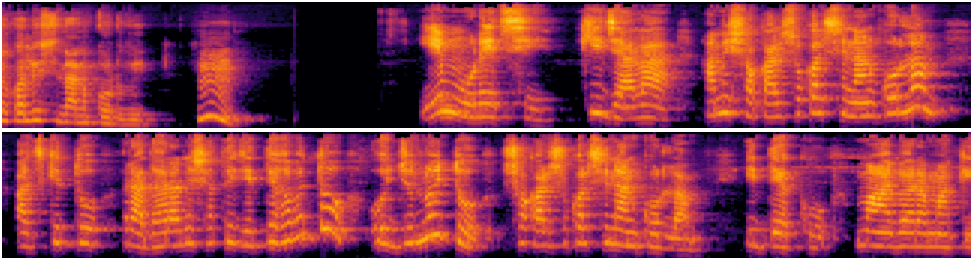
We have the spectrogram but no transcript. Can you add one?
সকালে স্নান করবে হুম। এ মরেছি কি জানা আমি সকাল সকাল স্নান করলাম আজকে তো রাধারানীর সাথে যেতে হবে তো ওই জন্যই তো সকাল সকাল স্নান করলাম। এই দেখো মা এবার আমাকে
